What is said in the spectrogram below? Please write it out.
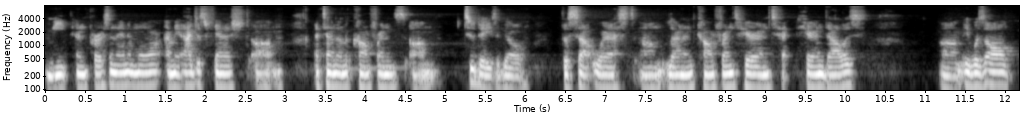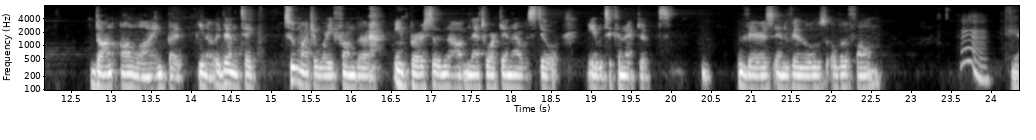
meet in person anymore. I mean, I just finished um, attending a conference um, two days ago, the Southwest um, Learning Conference here in here in Dallas. Um, it was all done online, but you know, it didn't take too much away from the in-person um, networking. I was still able to connect with various individuals over the phone. Hmm. Yeah.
